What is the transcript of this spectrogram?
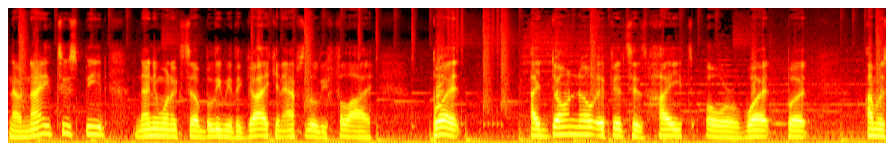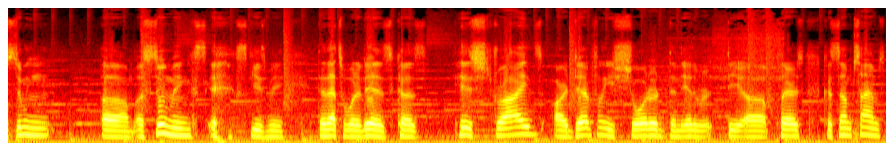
Now 92 speed, 91 accel. Believe me, the guy can absolutely fly, but I don't know if it's his height or what. But I'm assuming, um, assuming, excuse me, that that's what it is, because his strides are definitely shorter than the other the uh, players because sometimes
